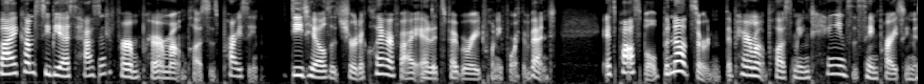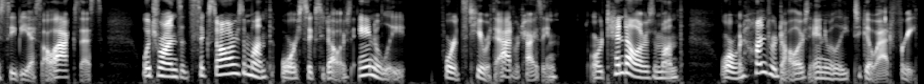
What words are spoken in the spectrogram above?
Viacom CBS hasn't confirmed Paramount Plus's pricing, details it's sure to clarify at its February 24th event. It's possible, but not certain, that Paramount Plus maintains the same pricing as CBS All Access, which runs at $6 a month or $60 annually for its tier with advertising, or $10 a month or $100 annually to go ad free.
